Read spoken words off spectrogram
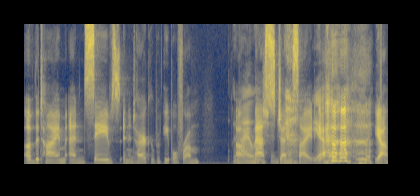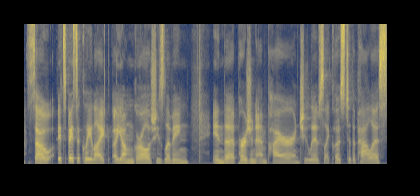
of the time and saves an entire group of people from uh, mass genocide. Yeah. yeah. yeah. So it's basically like a young girl. She's living in the Persian Empire and she lives like close to the palace.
